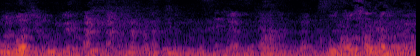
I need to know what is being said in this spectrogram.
هو هو صدقة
